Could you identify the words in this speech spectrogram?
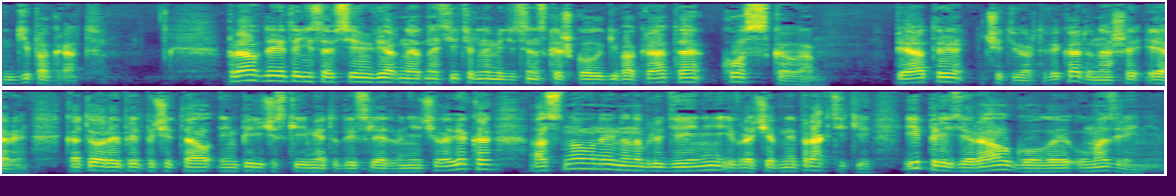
Гиппократ. Правда, это не совсем верно относительно медицинской школы Гиппократа Косского, V-IV века до нашей эры, который предпочитал эмпирические методы исследования человека, основанные на наблюдении и врачебной практике, и презирал голое умозрение.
